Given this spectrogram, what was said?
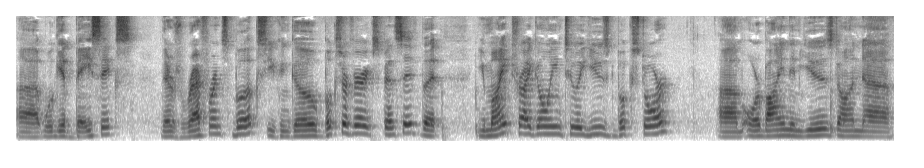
Uh, we'll give basics. There's reference books. You can go, books are very expensive, but you might try going to a used bookstore um, or buying them used on uh,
